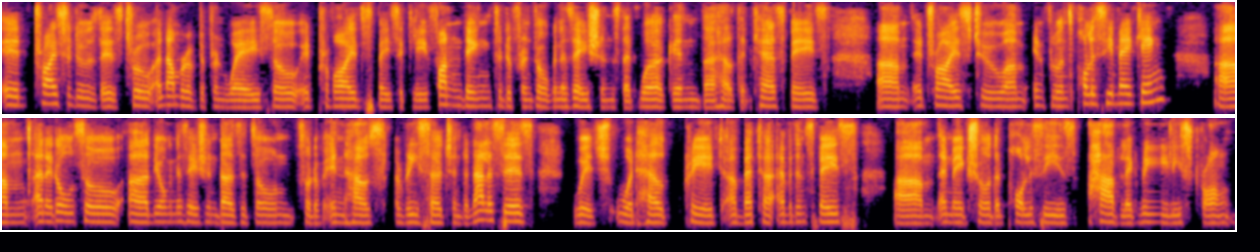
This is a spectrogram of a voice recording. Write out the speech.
it tries to do this through a number of different ways. So it provides basically funding to different organizations that work in the health and care space. Um, it tries to um, influence policy making. Um, and it also, uh, the organization does its own sort of in-house research and analysis, which would help create a better evidence base um, and make sure that policies have like really strong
